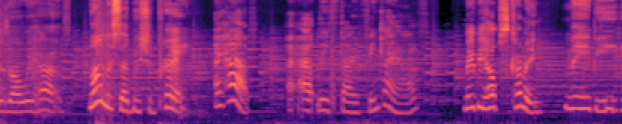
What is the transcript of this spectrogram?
is all we have. Mama said we should pray. I have. A- at least I think I have. Maybe help's coming. Maybe.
